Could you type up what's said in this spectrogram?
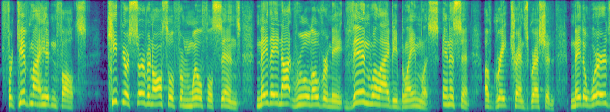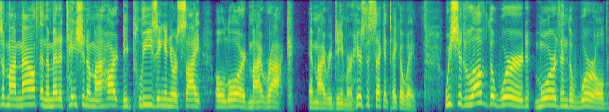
Forgive my hidden faults. Keep your servant also from willful sins. May they not rule over me. Then will I be blameless, innocent of great transgression. May the words of my mouth and the meditation of my heart be pleasing in your sight, O Lord, my rock and my redeemer. Here's the second takeaway we should love the word more than the world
